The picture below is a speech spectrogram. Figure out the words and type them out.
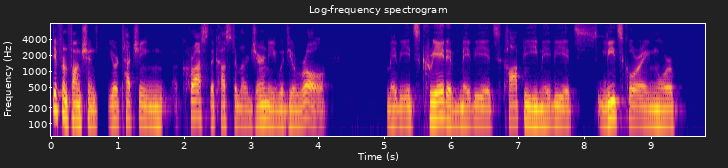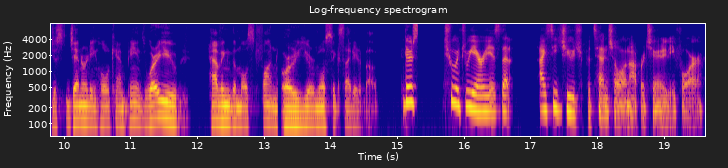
different functions you're touching across the customer journey with your role. Maybe it's creative, maybe it's copy, maybe it's lead scoring or just generating whole campaigns. Where are you having the most fun or you're most excited about? There's two or three areas that I see huge potential and opportunity for.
